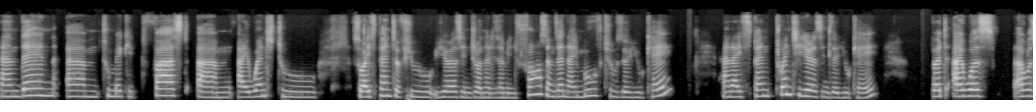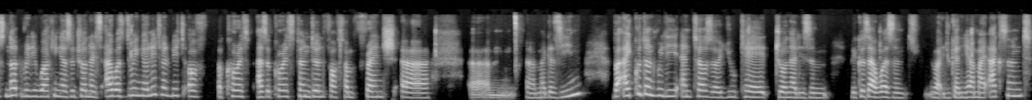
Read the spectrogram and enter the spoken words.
And then um, to make it fast, um, I went to, so I spent a few years in journalism in France and then I moved to the UK and I spent 20 years in the UK. But I was I was not really working as a journalist. I was doing a little bit of a as a correspondent for some French uh, um, uh, magazine, but I couldn't really enter the UK journalism because I wasn't, well, you can hear my accent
